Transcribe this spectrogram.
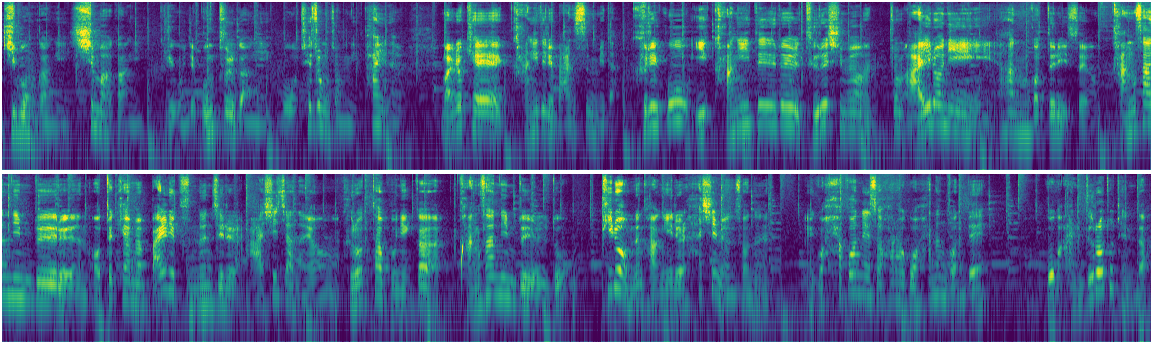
기본 강의, 심화 강의, 그리고 이제 문풀 강의, 뭐 최종 정리, 파이널 막 이렇게 강의들이 많습니다. 그리고 이 강의들을 들으시면 좀 아이러니한 것들이 있어요. 강사님들은 어떻게 하면 빨리 붙는지를 아시잖아요. 그렇다 보니까 강사님들도 필요 없는 강의를 하시면서는 이거 학원에서 하라고 하는 건데 꼭 안 들어도 된다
